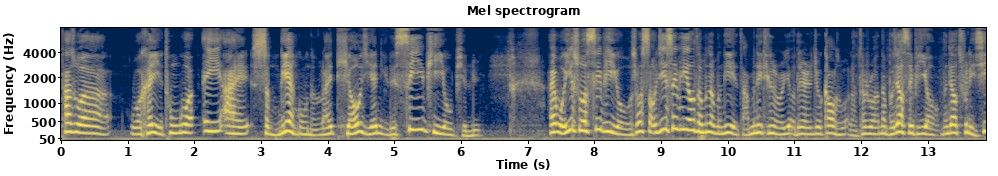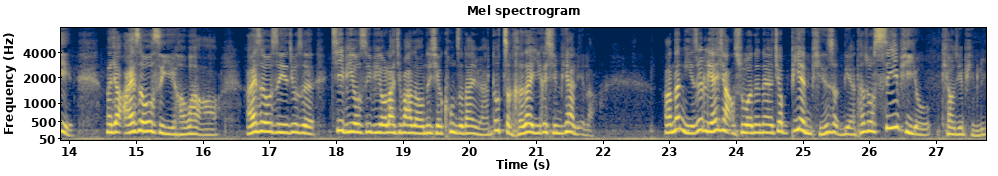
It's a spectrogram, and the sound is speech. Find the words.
他说我可以通过 AI 省电功能来调节你的 CPU 频率。哎，我一说 CPU，我说手机 CPU 怎么怎么地，咱们的听友有的人就告诉我了，他说那不叫 CPU，那叫处理器，那叫 SOC，好不好？SOC 就是 GPU、CPU 乱七八糟那些控制单元都整合在一个芯片里了啊！那你这联想说的呢，叫变频省电。他说 CPU 调节频率，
